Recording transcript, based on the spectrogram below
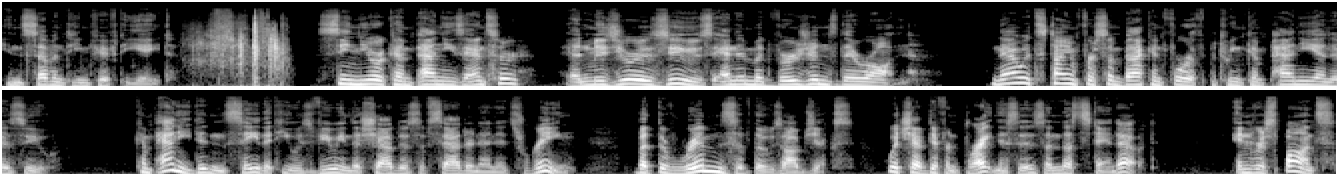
in 1758. Signor Campani's answer, and Monsieur Auzout's animadversions thereon. Now it's time for some back and forth between Campani and Auzout. Campani didn't say that he was viewing the shadows of Saturn and its ring, but the rims of those objects, which have different brightnesses and thus stand out. In response,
